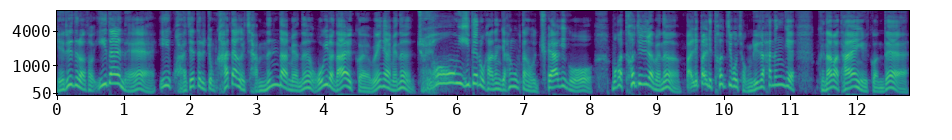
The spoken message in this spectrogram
예를 들어서 이달 내에 이 과제들을 좀 가닥을 잡는다면은 오히려 나을 거예요. 왜냐하면은 조용 히 이대로 가는 게 한국당은 최악이고 뭐가 터지려면은 빨리빨리 터지고 정리를 하는 게 그나마 다행일 건데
